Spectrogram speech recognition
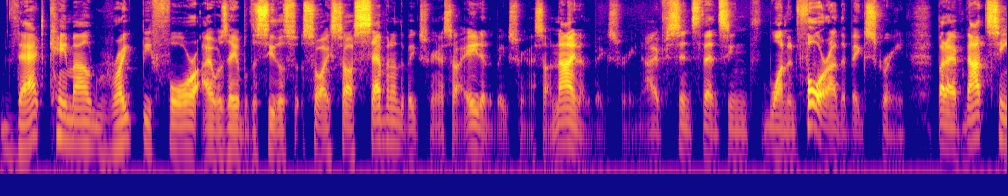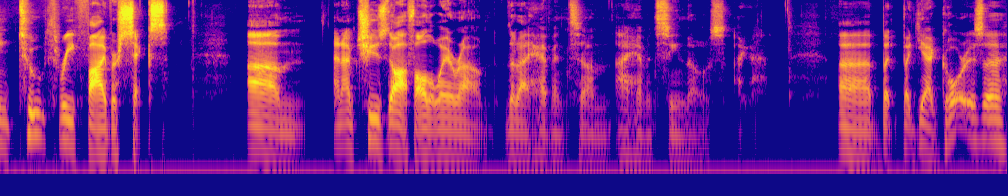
that came out right before I was able to see those, so I saw seven on the big screen. I saw eight on the big screen. I saw nine on the big screen. I've since then seen one and four on the big screen, but I have not seen two, three, five, or six. Um, and I'm cheesed off all the way around that I haven't um, I haven't seen those. I, uh, but but yeah, gore is a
